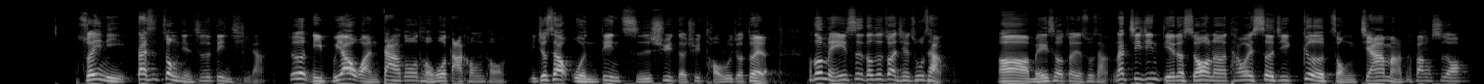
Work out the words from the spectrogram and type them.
所以你，但是重点就是定期啦，就是你不要玩大多头或大空头。你就是要稳定持续的去投入就对了。他说每一次都是赚钱出场啊，每一次都赚钱出场。那基金跌的时候呢，他会设计各种加码的方式哦。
